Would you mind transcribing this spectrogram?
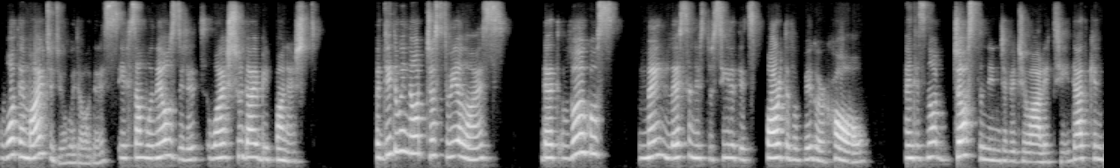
what am I to do with all this? If someone else did it, why should I be punished? But did we not just realize that Virgo's main lesson is to see that it's part of a bigger whole and it's not just an individuality that can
